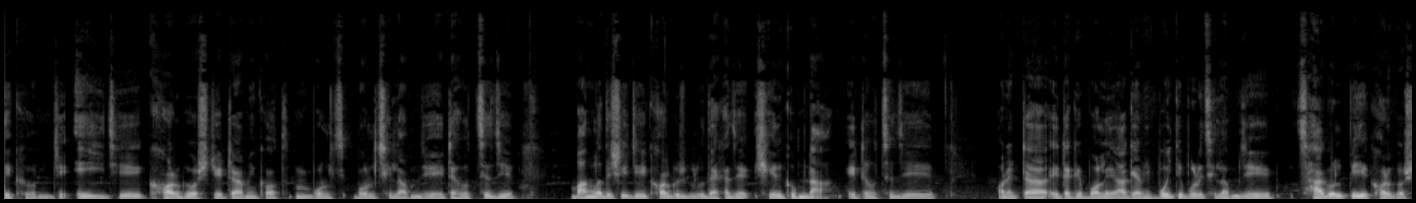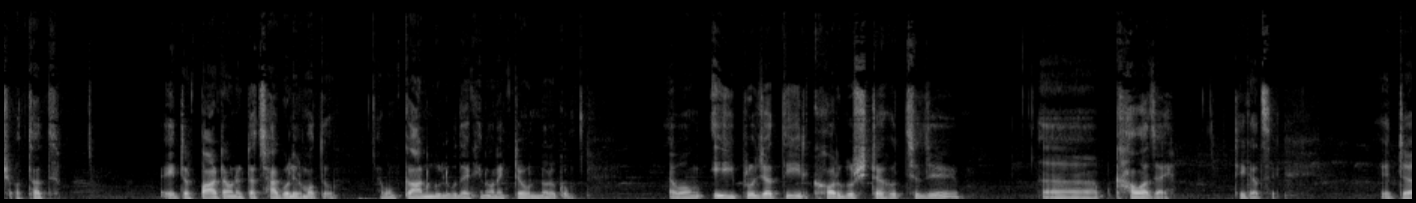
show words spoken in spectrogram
দেখুন যে এই যে খরগোশ যেটা আমি বলছিলাম যে এটা হচ্ছে যে বাংলাদেশি যে খরগোশগুলো দেখা যায় সেরকম না। এটা হচ্ছে যে অনেকটা এটাকে বলে, আগে আমি বইতে পড়েছিলাম যে ছাগল পেয়ে খরগোশ, অর্থাৎ এটার পাটা অনেকটা ছাগলের মতো এবং কানগুলো দেখেন অনেকটা অন্যরকম। এবং এই প্রজাতির খরগোশটা হচ্ছে যে খাওয়া যায়, ঠিক আছে? এটা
